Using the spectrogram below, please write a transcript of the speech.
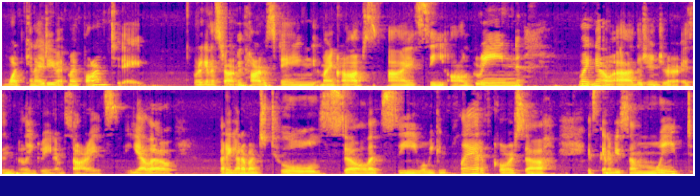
what can I do at my farm today. We're gonna start with harvesting my crops. I see all green. Wait, no, uh, the ginger isn't really green. I'm sorry, it's yellow but I got a bunch of tools. So let's see what we can plant. Of course, uh, it's going to be some wheat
